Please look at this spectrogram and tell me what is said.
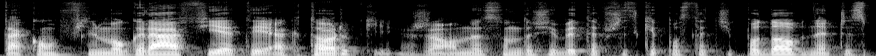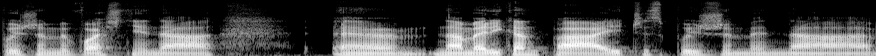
taką filmografię tej aktorki, że one są do siebie te wszystkie postaci podobne, czy spojrzymy właśnie na, na American Pie, czy spojrzymy na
